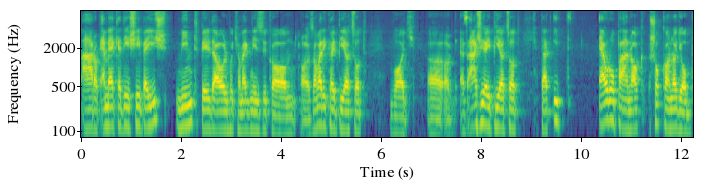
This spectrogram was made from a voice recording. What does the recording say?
árak emelkedésébe is, mint például, hogyha megnézzük a, az amerikai piacot, vagy az ázsiai piacot. Tehát itt Európának sokkal nagyobb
